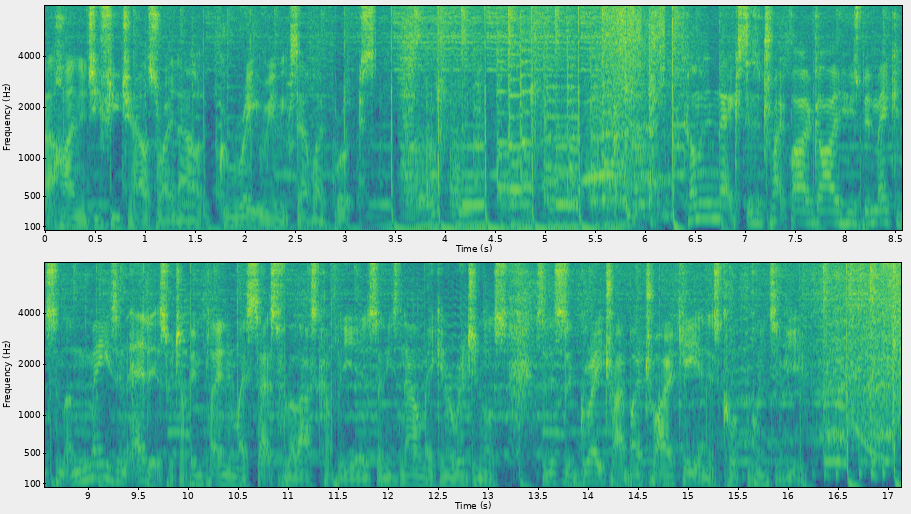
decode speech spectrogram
that high energy future house right now. Great remix there by Brooks. Coming in next is a track by a guy who's been making some amazing edits, which I've been playing in my sets for the last couple of years, and he's now making originals. So this is a great track by Triarchy, and it's called Point of View.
